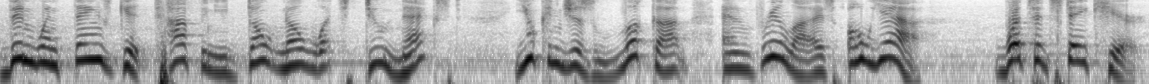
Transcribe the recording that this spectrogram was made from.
then when things get tough and you don't know what to do next, you can just look up and realize, oh, yeah, what's at stake here?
